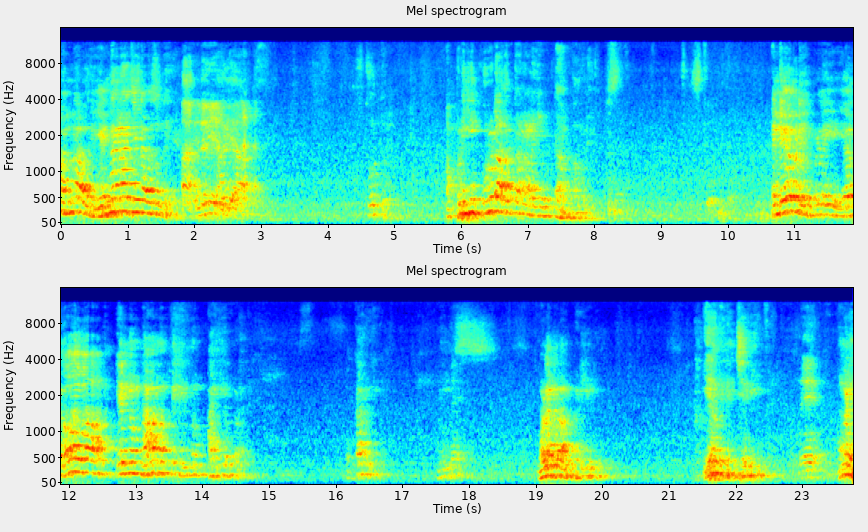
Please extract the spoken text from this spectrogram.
மண்ணாவது என்னன்னா செய்தாலும் சொல்லு. அல்லேலூயா ஸ்தோத்திரம். அப்படியே குருடாகத்தான் அழைய விட்டான் அவனை என் தேவனுடைய பிள்ளை யெகோவா என்னும் நாமத்தில் இன்னும் அறியப்பட உலகால் படியில் இரவிலே செவி உங்களை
